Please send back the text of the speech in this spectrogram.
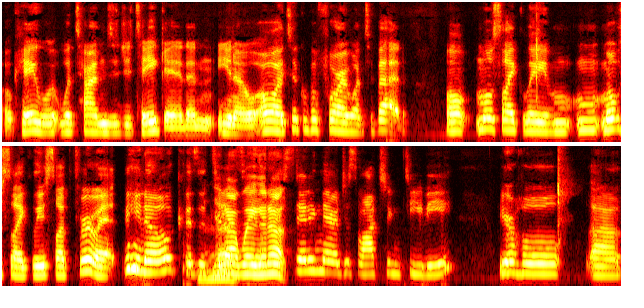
Okay, what, what time did you take it? And you know, oh, I took it before I went to bed. Well, most likely, m- most likely you slept through it. You know, because it's You're not waking up. sitting there just watching TV. Your whole, uh,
